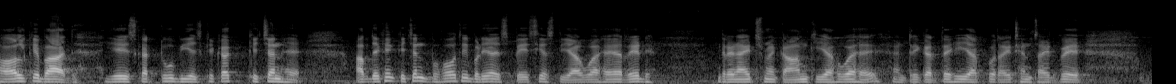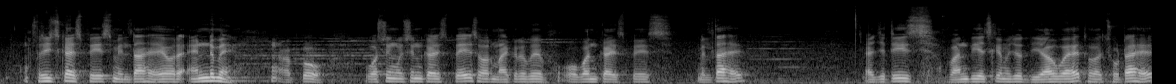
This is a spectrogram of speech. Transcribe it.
हॉल के बाद ये इसका टू बी का किचन है। आप देखें, किचन बहुत ही बढ़िया स्पेसियस दिया हुआ है। रेड ग्रेनाइट्स में काम किया हुआ है। एंट्री करते ही आपको राइट हैंड साइड पे फ्रिज का स्पेस मिलता है और एंड में आपको वॉशिंग मशीन का स्पेस और माइक्रोवेव ओवन का स्पेस मिलता है। As it is one B में जो दिया हुआ है, थोड़ा छोटा है।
